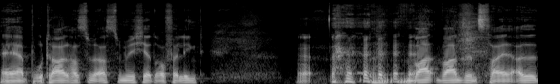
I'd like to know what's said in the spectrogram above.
Ja, ja, brutal, hast du, hast du mich ja drauf verlinkt. Wah- Wahnsinnsteil. Also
